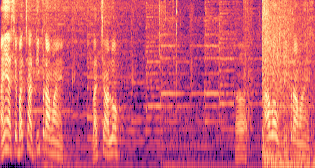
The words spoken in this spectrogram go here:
અહીંયા છે બચ્ચા ટીપડા વાહે બચ્ચા લો હા હા વાવ ટીપડા વાહે છે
